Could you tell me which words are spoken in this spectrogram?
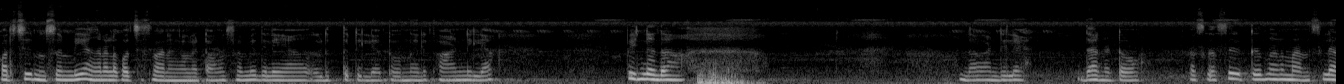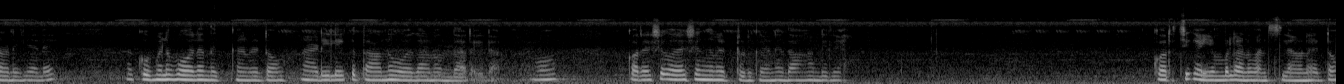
കുറച്ച് മുസമ്പി അങ്ങനെയുള്ള കുറച്ച് സാധനങ്ങൾ കേട്ടോ മുസമ്പി ഇതിൽ ഞാൻ എടുത്തിട്ടില്ല തോന്നുന്നതിൽ കാണുന്നില്ല. പിന്നെന്താ എന്താ കണ്ടില്ലേ? ഇതാണ് കേട്ടോ കസ്കസ് കിട്ടുമെന്നാണ് മനസ്സിലാവണില്ല കുമിൾ പോലെ നിൽക്കുകയാണ് കേട്ടോ. അടിയിലേക്ക് താന്നു പോയതാണോ എന്താ അറിയില്ല. അപ്പോൾ കുറേശ്ശെ കുറേശ്ശെ ഇങ്ങനെ ഇട്ട് കൊടുക്കുകയാണ് ഇതാ കണ്ടില്ലേ? കുറച്ച് കഴിയുമ്പോഴാണ് മനസ്സിലാവണത് കേട്ടോ.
